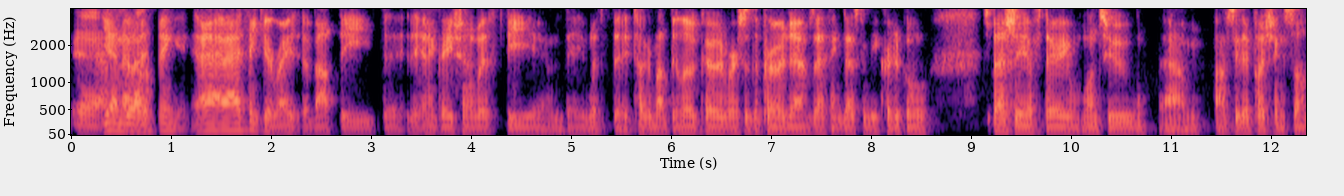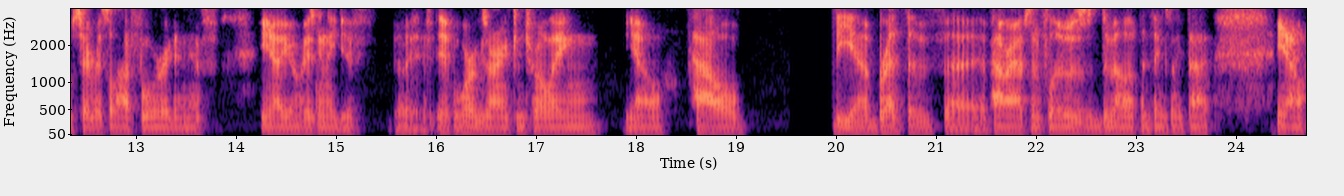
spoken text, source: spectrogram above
yeah. Yeah. So. No, I think I, I, think you're right about the, the, the integration with the um, they with the talk about the low code versus the pro devs. I think that's gonna be critical, especially if they want to. Um, obviously, they're pushing self service a lot forward, and if you know you're always gonna give if, if orgs aren't controlling, you know, how the uh, breadth of uh, power apps and flows develop and things like that. You know,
